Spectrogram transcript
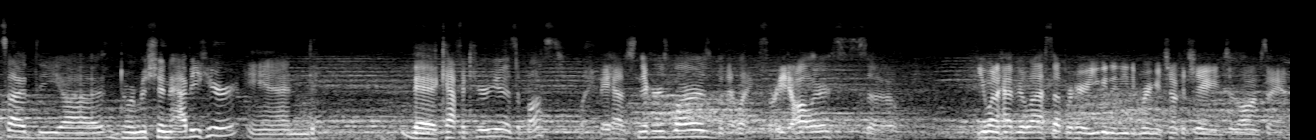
Inside the uh, Dormition Abbey here, and the cafeteria is a bust. Like they have Snickers bars, but they're like three dollars. So if you want to have your last supper here, you're gonna need to bring a chunk of change. Is all I'm saying.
